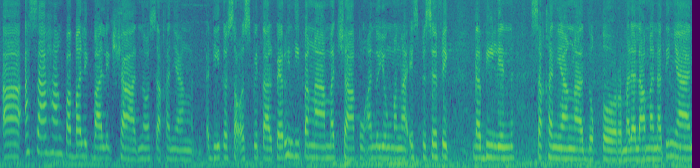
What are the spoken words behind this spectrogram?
ah, asahang pabalik-balik siya no sa kanyang dito sa ospital pero hindi pa nga matcha kung ano yung mga specific na bilin sa kanyang ah, doktor. Malalaman natin yan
